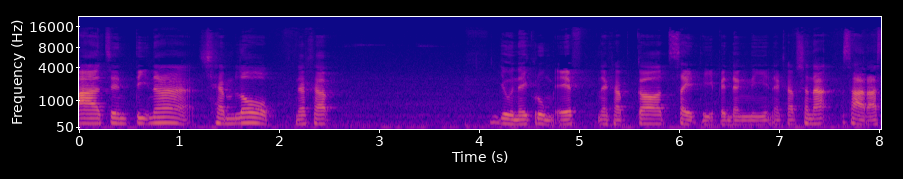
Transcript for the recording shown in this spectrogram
อาร์เจนตินาแชมป์โลกนะครับอยู่ในกลุ่ม F นะครับ ก็สถิติเป็นดังนี้นะครับ ชนะสหรัฐ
